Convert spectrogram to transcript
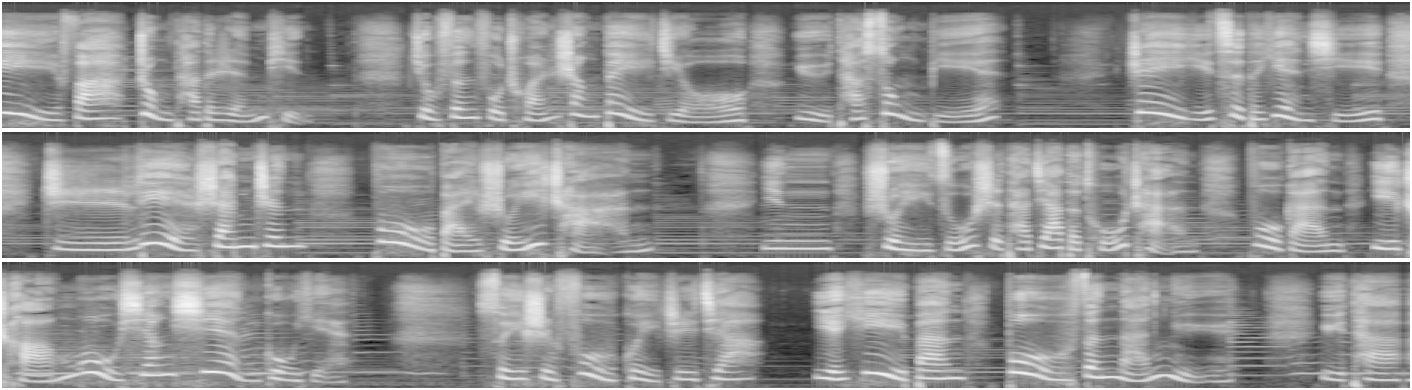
一发中他的人品，就吩咐船上备酒与他送别。这一次的宴席，只列山珍，不摆水产，因水族是他家的土产，不敢以常物相献故也。虽是富贵之家，也一般不分男女。与他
